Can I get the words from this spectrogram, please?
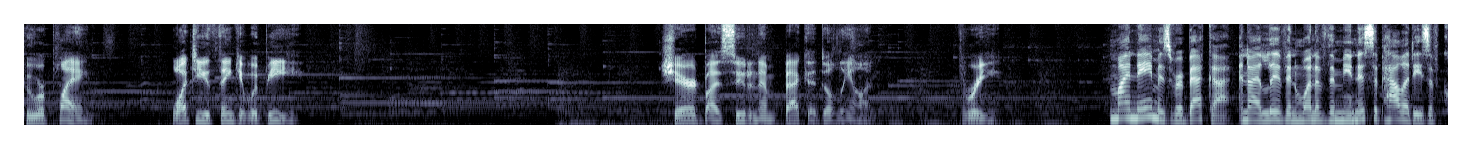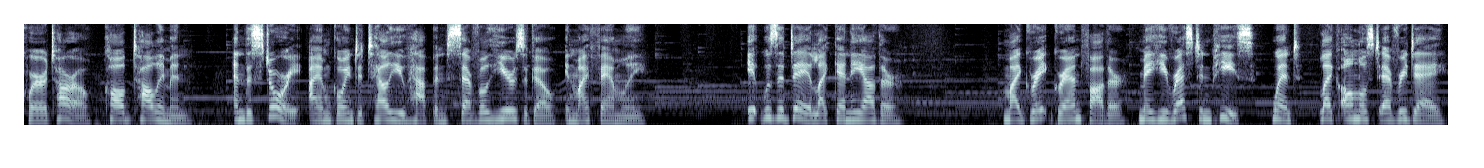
who were playing. What do you think it would be? Shared by pseudonym Becca de Leon. 3. My name is Rebecca, and I live in one of the municipalities of Querétaro called Toliman. And the story I am going to tell you happened several years ago in my family. It was a day like any other. My great grandfather, may he rest in peace, went, like almost every day,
